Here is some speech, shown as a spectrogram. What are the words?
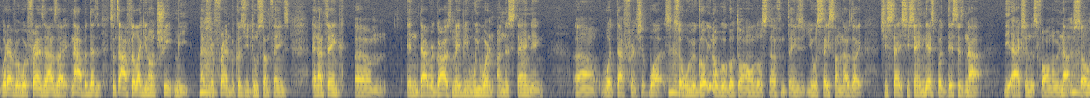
whatever, we're friends. And I was like, nah, but that's, sometimes I feel like you don't treat me as Mm-hmm. your friend because you do some things. And I think um, in that regards, maybe we weren't understanding uh, what that friendship was. Mm-hmm. So we would go, you know, we would go through our own little stuff and things. You would say something. I was like, she said, she's saying this, but this is not the action that's following up. So,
